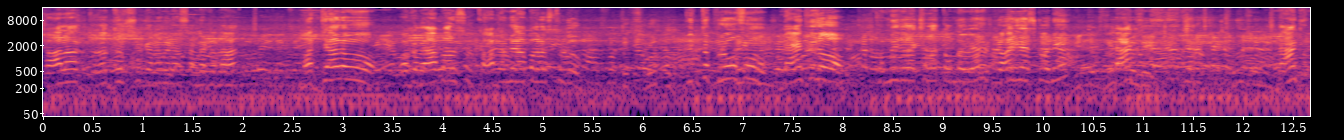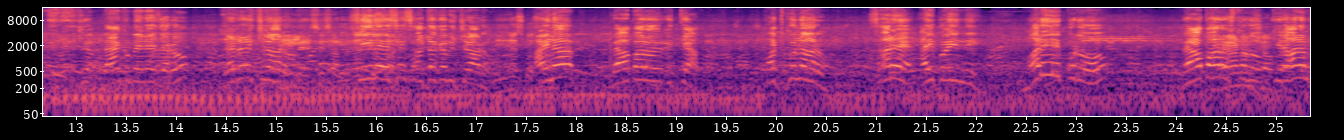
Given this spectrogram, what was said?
చాలా దురదృష్టకరమైన సంఘటన. మధ్యాహ్నం ఒక వ్యాపారస్తుడు కాటన్ వ్యాపారస్తుడు విత్ ప్రూఫ్ బ్యాంకులో తొమ్మిది లక్షల తొంభై వేలు డ్రా చేసుకొని bank bank bank manager letter ఇచ్చినారు సీల్ వేసి సంతకం ఇచ్చినాడు. అయినా వ్యాపార రీత్యా పట్టుకున్నారు. సరే అయిపోయింది. మరి ఇప్పుడు వ్యాపారస్తుడు కిరాణం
